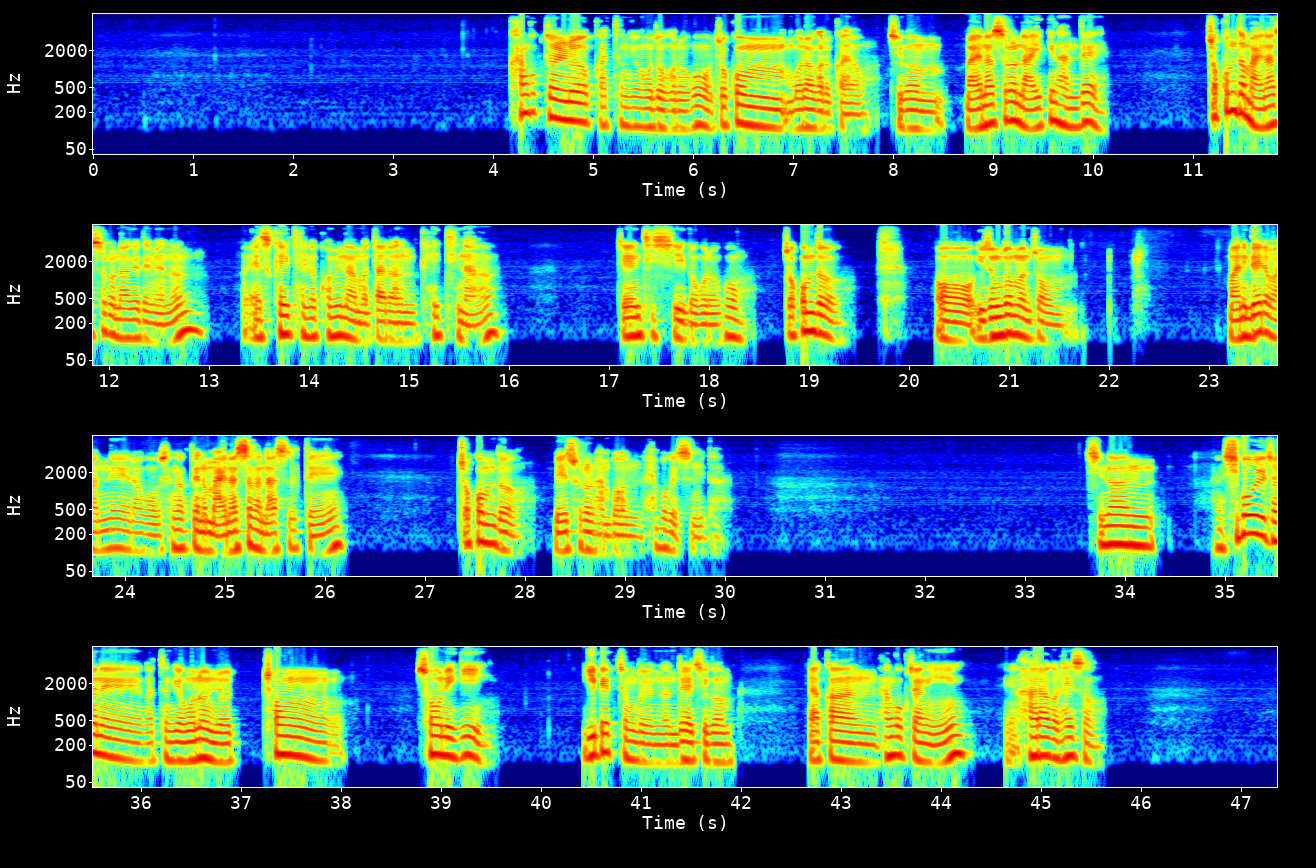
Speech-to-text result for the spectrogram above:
한국전력 같은 경우도 그러고 조금 뭐라 그럴까요? 지금 마이너스로 나 있긴 한데 조금 더 마이너스로 나게 되면은 SK텔레콤이나 뭐 다른 KT나 JNTC도 그러고 조금 더 어, 이 정도면 좀 많이 내려왔네라고 생각되는 마이너스가 났을 때 조금 더 매수를 한번 해보겠습니다. 지난 15일 전에 같은 경우는 요 총 손익이 200 정도였는데 지금 약간 한국장이 하락을 해서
